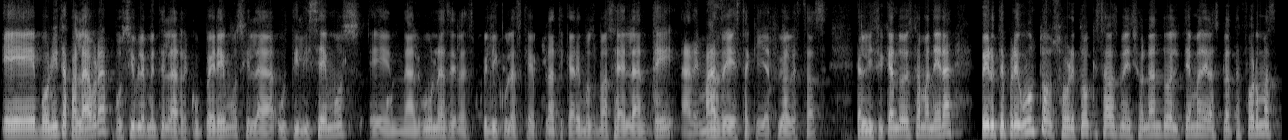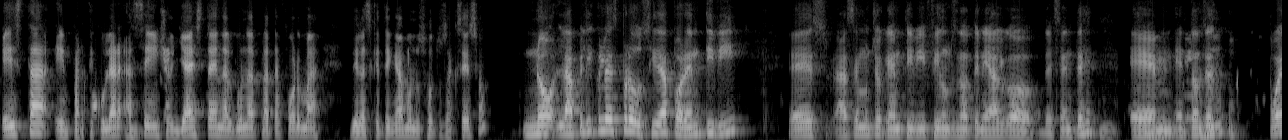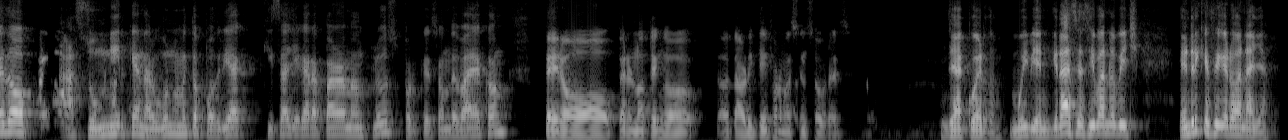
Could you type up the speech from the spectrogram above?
Eh, bonita palabra, posiblemente la recuperemos y la utilicemos en algunas de las películas que platicaremos más adelante, además de esta que ya tú ya la estás calificando de esta manera. Pero te pregunto, sobre todo que estabas mencionando el tema de las plataformas, ¿esta en particular Ascension ya está en alguna plataforma de las que tengamos nosotros acceso? No, la película es producida por MTV. Es, hace mucho que MTV Films no tenía algo decente. Em, entonces, Puedo asumir que en algún momento podría quizá llegar a Paramount Plus porque son de Viacom, pero, pero no tengo ahorita información sobre eso. De acuerdo, muy bien. Gracias, Ivanovich. Enrique Figueroa Naya.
